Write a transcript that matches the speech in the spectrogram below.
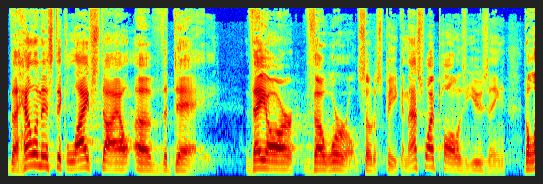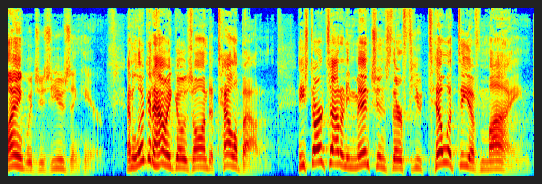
the Hellenistic lifestyle of the day. They are the world, so to speak. And that's why Paul is using the language he's using here. And look at how he goes on to tell about them. He starts out and he mentions their futility of mind,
